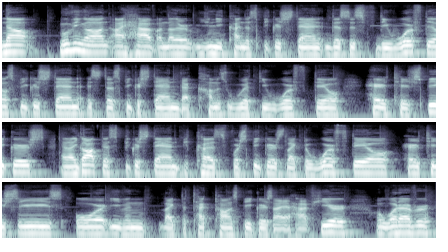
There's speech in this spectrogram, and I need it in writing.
Now, moving on, I have another unique kind of speaker stand. This is the Wharfedale speaker stand. It's the speaker stand that comes with the Wharfedale Heritage speakers. And I got this speaker stand because for speakers like the Wharfedale Heritage series or even like the Tekton speakers I have here or whatever,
